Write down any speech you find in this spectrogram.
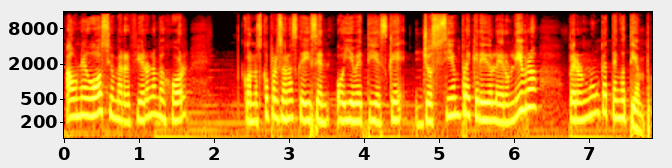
a un negocio, me refiero a lo mejor, conozco personas que dicen, oye Betty, es que yo siempre he querido leer un libro, pero nunca tengo tiempo.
